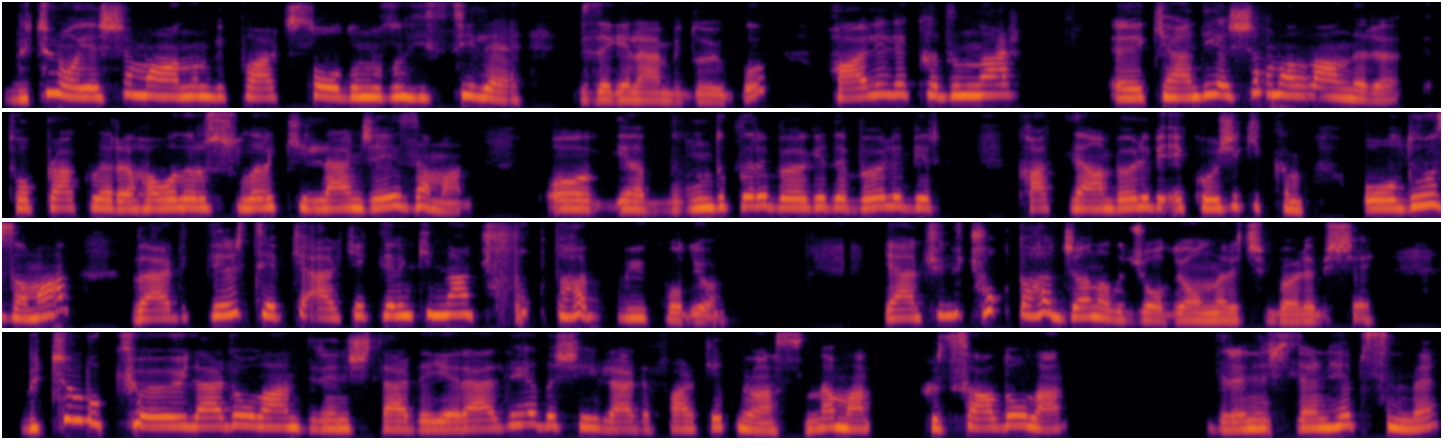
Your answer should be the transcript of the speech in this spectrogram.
bütün o yaşam anının bir parçası olduğumuzun hissiyle bize gelen bir duygu. Haliyle kadınlar e, kendi yaşam alanları, toprakları, havaları, suları kirleneceği zaman o ya bulundukları bölgede böyle bir katliam, böyle bir ekolojik yıkım olduğu zaman verdikleri tepki erkeklerinkinden çok daha büyük oluyor. Yani çünkü çok daha can alıcı oluyor onlar için böyle bir şey. Bütün bu köylerde olan direnişlerde, yerelde ya da şehirlerde fark etmiyor aslında ama kırsalda olan direnişlerin hepsinde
